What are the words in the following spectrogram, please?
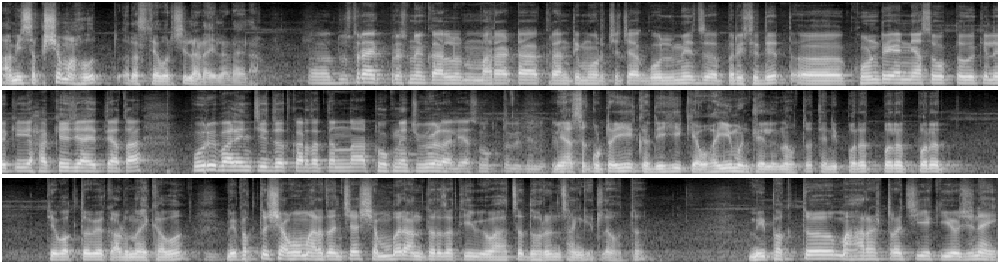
आम्ही सक्षम आहोत रस्त्यावरची लढाई लढायला. दुसरा एक प्रश्न काल मराठा क्रांती मोर्चाच्या गोलमेज परिषदेत खोंडरे यांनी असं वक्तव्य केलं की हाके जे आहेत ते आता पुरी बाळ्यांची इज्जत करतात त्यांना ठोकण्याची वेळ आली असं वक्तव्य त्यांनी केलं. मी असं कुठंही कधीही केव्हाही म्हटलेलं नव्हतं त्यांनी परत परत परत ते वक्तव्य काढून ऐकावं. मी फक्त शाहू महाराजांच्या शंभर आंतरजातीय विवाहाचं धोरण सांगितलं होतं. मी फक्त महाराष्ट्राची एक योजना आहे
